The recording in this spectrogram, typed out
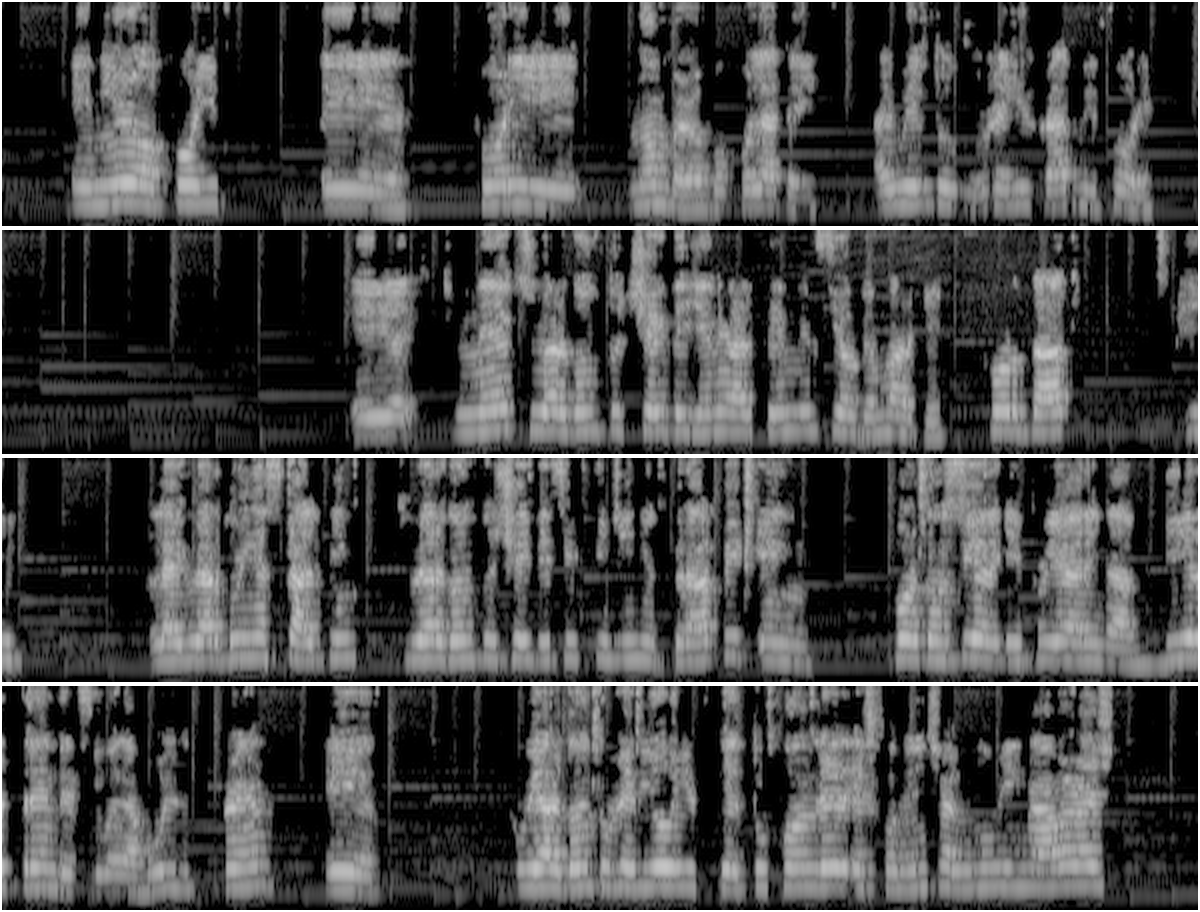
a near of 40 uh, 40 number of volatility I will to register with 40 uh, next we are going to check the general tendency of the market. For that if like we are doing a scalping we are going to check the 60 minutes graphic and for consider if we are in a bear trend, if in a bull trend, if we are going to review if the 200 exponential moving average,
